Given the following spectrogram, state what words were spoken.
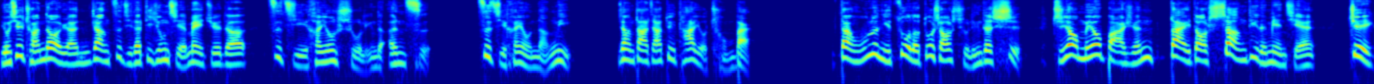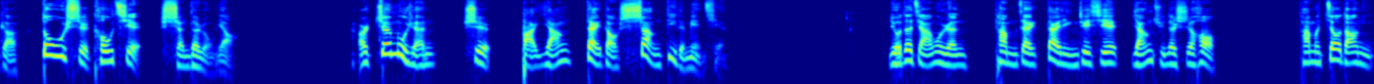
有些传道人让自己的弟兄姐妹觉得自己很有属灵的恩赐，自己很有能力，让大家对他有崇拜。但无论你做了多少属灵的事，只要没有把人带到上帝的面前，这个都是偷窃神的荣耀。而真牧人是把羊带到上帝的面前。有的假牧人。他们在带领这些羊群的时候，他们教导你：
